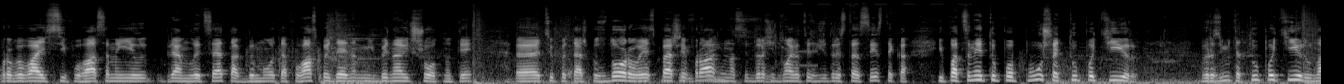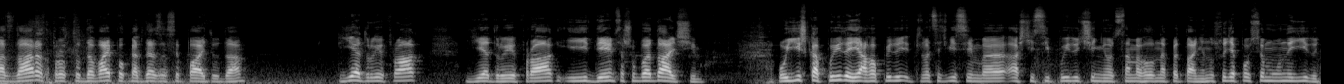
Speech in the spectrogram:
пробиває всі фугасами її прям лице, так би мовити. Фугас, по ідеї, міг би навіть шотнути е, цю ПТшку. Здорово, є перший фраг, у нас, до речі, майже 1300 асистика. І пацани тупо пушать, тупо тір. Ви розумієте, тупо тір у нас зараз, просто давай поки де засипай туди. Є другий фраг, є другий фраг, і дивимося, що буде далі. Оїшка поїде, Яго поїде, 28 е, HTC поїдуть чи ні, от саме головне питання. Ну, судя по всьому, вони їдуть.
